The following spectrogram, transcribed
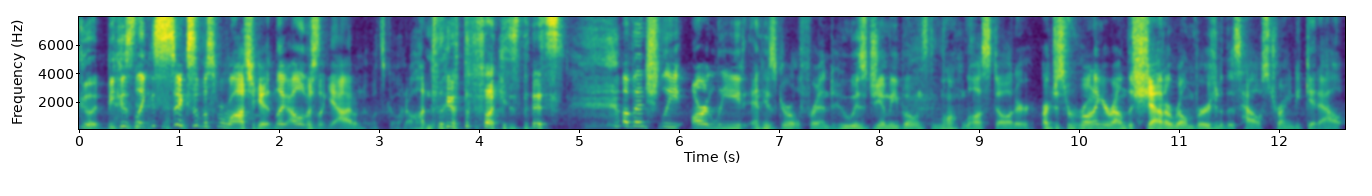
Good, because like six of us were watching it, like all of us like, yeah, I don't know what's going on. Like, what the fuck is this? Eventually, our lead and his girlfriend, who is Jimmy Bones' long lost daughter, are just running around the Shadow Realm version of this house trying to get out.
